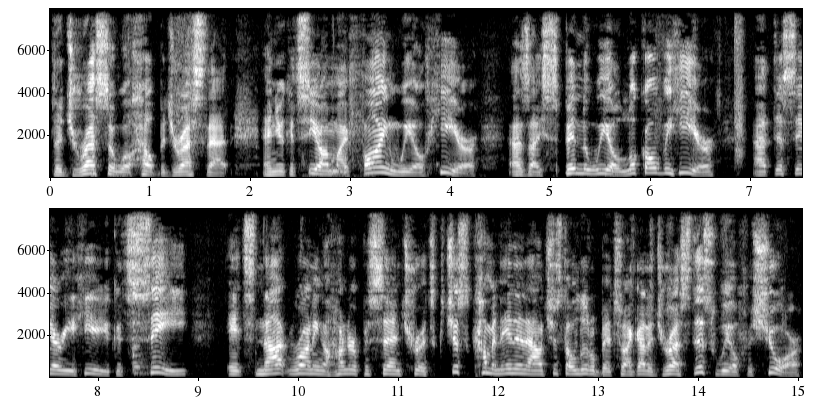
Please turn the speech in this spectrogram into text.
the dresser will help address that. And you can see on my fine wheel here, as I spin the wheel, look over here at this area here, you could see it's not running 100% true. It's just coming in and out just a little bit, so I got to dress this wheel for sure.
